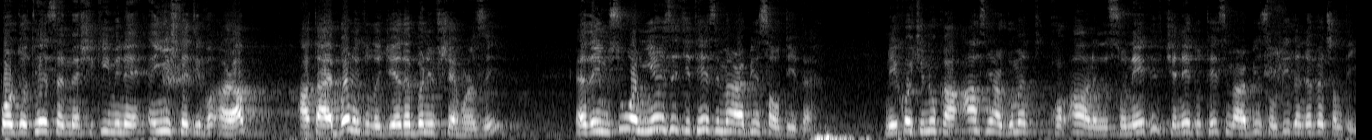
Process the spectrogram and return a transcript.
por duhet të hecet me shikimin e një shteti arab, ata e bënin këtë gjë dhe e bënin fshehurazi, Edhe i mësuan njerëzit që të ecin me Arabinë Saudite. Në një kohë që nuk ka asnjë argument Kur'anit dhe Sunetit që ne duhet të ecim me Arabinë Saudite në veçanti.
